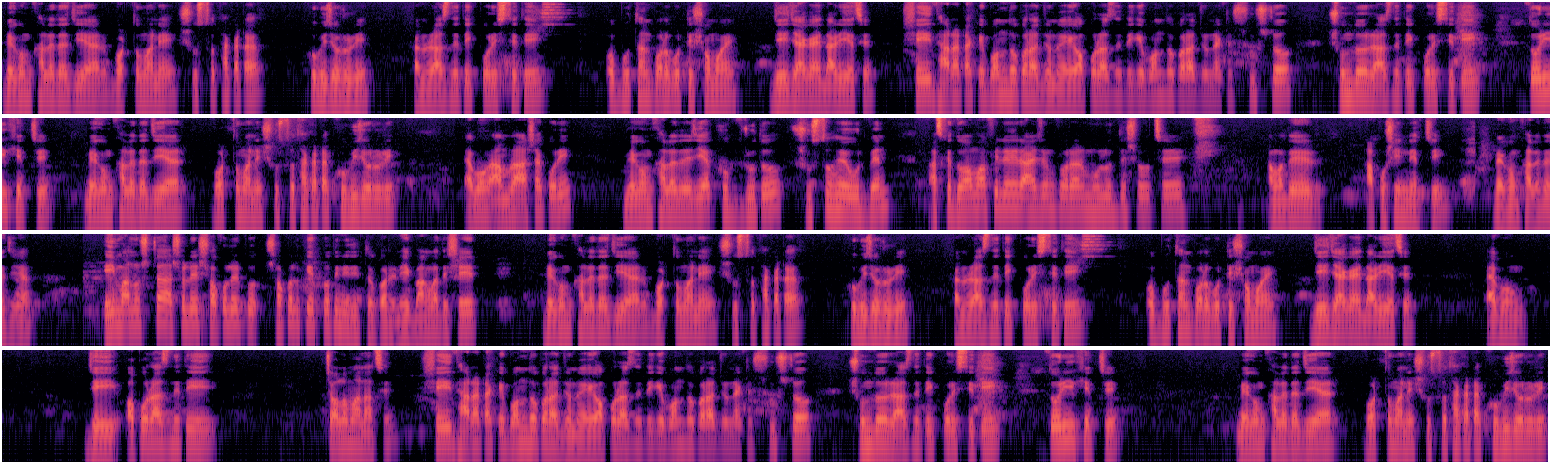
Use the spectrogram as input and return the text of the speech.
বেগম খালেদা জিয়ার বর্তমানে সুস্থ থাকাটা খুবই জরুরি। কারণ রাজনৈতিক পরিস্থিতি, অভ্যুত্থান পরবর্তী সময় যেই জায়গায় দাঁড়িয়েছে, সেই ধারাটাকে বন্ধ করার জন্য, এই অপরাজনীতিকে বন্ধ করার জন্য একটা সুষ্ঠু, সুন্দর রাজনৈতিক পরিস্থিতি তৈরির ক্ষেত্রে বেগম খালেদা জিয়ার বর্তমানে সুস্থ থাকাটা খুবই জরুরি। এবং আমরা আশা করি বেগম খালেদা জিয়া খুব দ্রুত সুস্থ হয়ে উঠবেন। আজকে দোয়া মাহফিলের আয়োজন করার মূল উদ্দেশ্য হচ্ছে আমাদের আপসীর নেত্রী, বেগম খালেদা জিয়া। এই মানুষটা আসলে সকলের সকলকে প্রতিনিধিত্ব করেন। এই বাংলাদেশের বেগম খালেদা জিয়ার বর্তমানে সুস্থ থাকাটা খুবই জরুরি। কারণ রাজনৈতিক পরিস্থিতি, অভ্যুত্থান পরবর্তী সময় যেই জায়গায় দাঁড়িয়েছে এবং যেই অপরাজনীতি চলমান আছে, সেই ধারাটাকে বন্ধ করার জন্য, এই অপরাজনীতিকে বন্ধ করার জন্য একটা সুষ্ঠু, সুন্দর রাজনৈতিক পরিস্থিতি তৈরির ক্ষেত্রে বেগম খালেদা জিয়ার বর্তমানে সুস্থ থাকাটা খুবই জরুরি,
